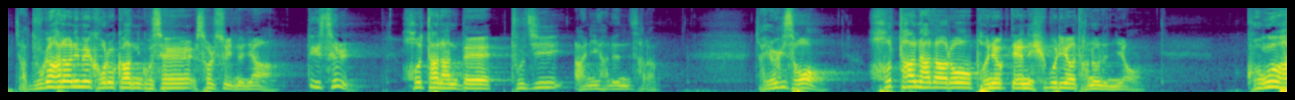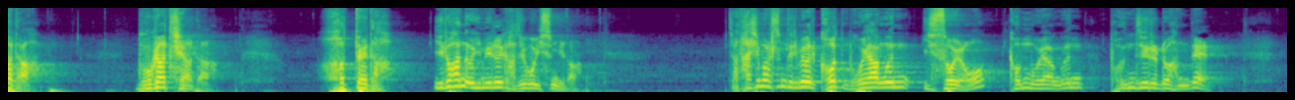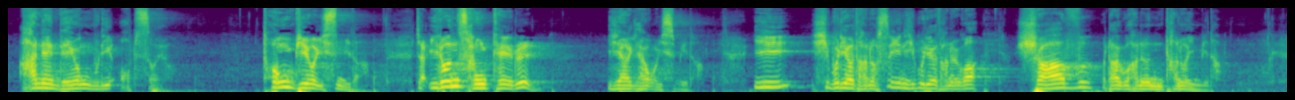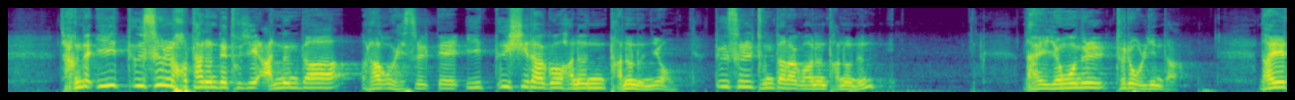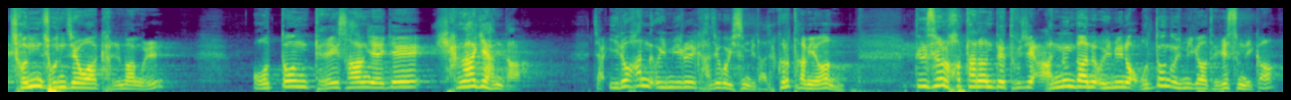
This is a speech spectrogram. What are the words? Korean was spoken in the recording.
자, 누가 하나님의 거룩한 곳에 설 수 있느냐? 뜻을 허탄한 데 두지 아니하는 사람. 자, 여기서 허탄하다로 번역된 히브리어 단어는요. 공허하다, 무가치하다, 헛되다. 이러한 의미를 가지고 있습니다. 자, 다시 말씀드리면 겉 모양은 있어요. 겉 모양은 번지르르한데 안에 내용물이 없어요. 텅 비어 있습니다. 자, 이런 상태를 이야기하고 있습니다. 이 히브리어 단어, 쓰인 히브리어 단어가 샤브라고 하는 단어입니다. 자, 근데 이 뜻을 허타는데 두지 않는다라고 했을 때 이 뜻이라고 하는 단어는요, 뜻을 둔다라고 하는 단어는 나의 영혼을 들어 올린다. 나의 전 존재와 갈망을 어떤 대상에게 향하게 한다. 자, 이러한 의미를 가지고 있습니다. 자, 그렇다면 뜻을 허탄한 데 두지 않는다는 의미는 어떤 의미가 되겠습니까?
